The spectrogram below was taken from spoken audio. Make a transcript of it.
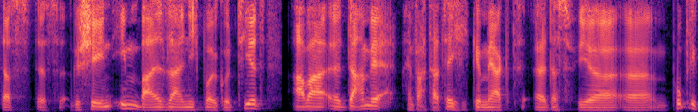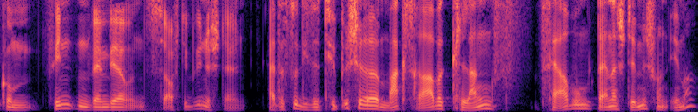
das, das Geschehen im Ballsaal nicht boykottiert. Aber äh, da haben wir einfach tatsächlich gemerkt, äh, dass wir äh, Publikum finden, wenn wir uns auf die Bühne stellen. Hattest du diese typische Max Rabe Klangfärbung deiner Stimme schon immer?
